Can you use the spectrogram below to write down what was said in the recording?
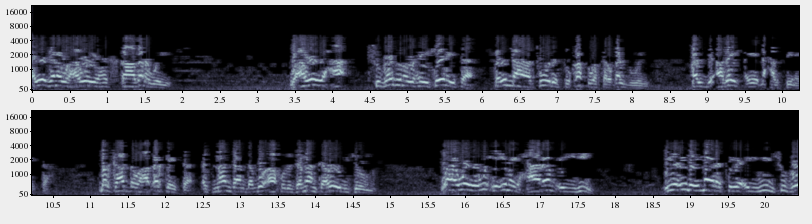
ayagana waxaa weeye qaadana weeye. Waxaa weeye shubhaduna waxay keenaysaa fa inahaa tuurisu qaswata alqalbi weye qalbi adayg ayay dhaxal siinaysaa. Marka hadda waxaad arkaysaa asmaantan dambe aakhiru zamaanka waynu joogno waxa weeye wixii inay xaaraam ay yihiin iyo inay maaragtay ay yihiin shubho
